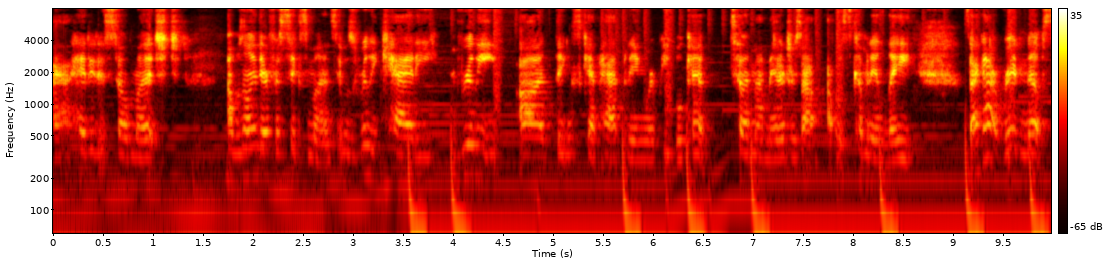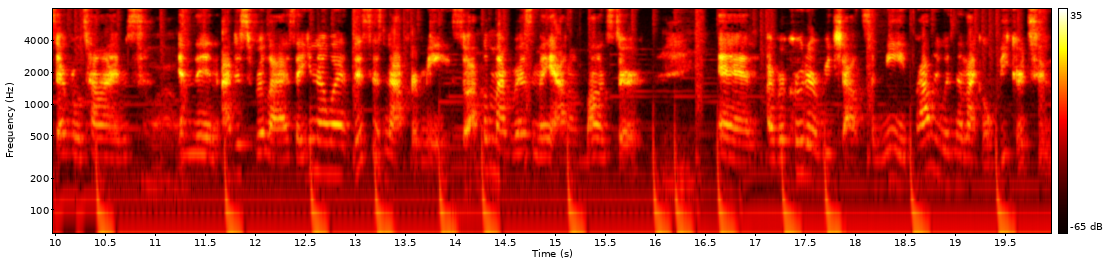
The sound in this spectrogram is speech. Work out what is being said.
I hated it so much. I was only there for six months. It was really catty, really odd things kept happening where people kept telling my managers I, I was coming in late. So I got written up several times. Wow. And then I just realized that, you know what, this is not for me. So I put my resume out on Monster, and a recruiter reached out to me probably within like a week or two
